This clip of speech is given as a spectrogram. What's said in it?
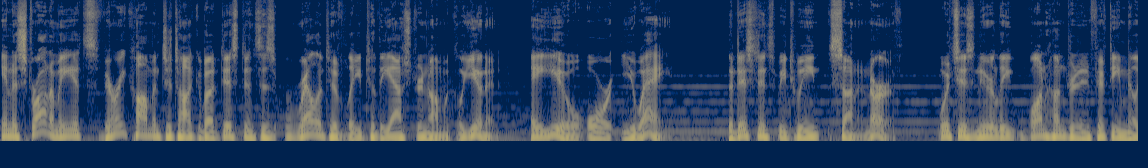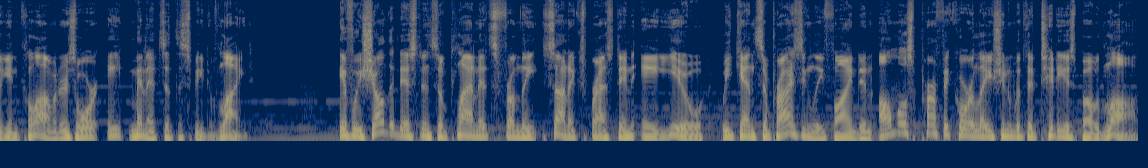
In astronomy, it's very common to talk about distances relatively to the astronomical unit, AU or UA, the distance between Sun and Earth, which is nearly 150 million kilometers or 8 minutes at the speed of light. If we show the distance of planets from the Sun expressed in AU, we can surprisingly find an almost perfect correlation with the Titius-Bode law.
